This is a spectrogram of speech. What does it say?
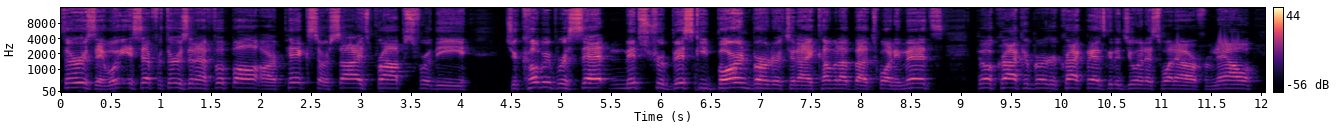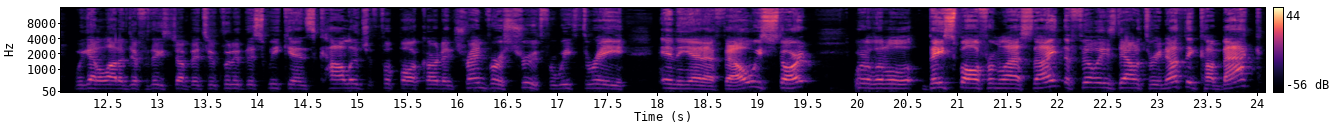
Thursday. What you set for Thursday Night Football? Our picks, our sides, props for the Jacoby Brissett, Mitch Trubisky barn burner tonight, coming up about 20 minutes. Bill Krackomberger, Crackman's going to join us one hour from now. We got a lot of different things to jump into, including this weekend's college football card and trend versus truth for week three in the NFL. We start with a little baseball from last night. The Phillies down 3 nothing, come back,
